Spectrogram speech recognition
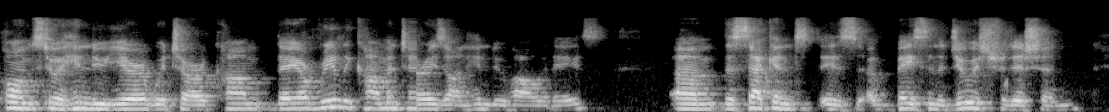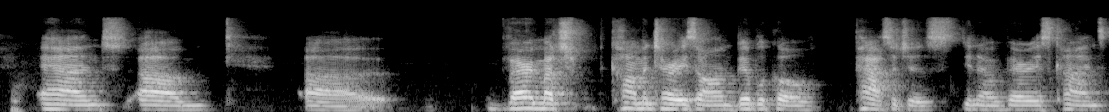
Poems to a Hindu Year, which are, com they are really commentaries on Hindu holidays. Um, the second is uh, based in the Jewish tradition and um, uh, very much commentaries on biblical passages, you know, various kinds.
